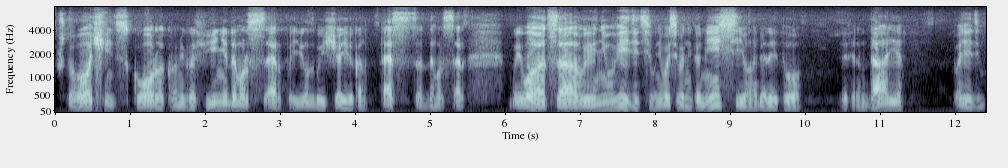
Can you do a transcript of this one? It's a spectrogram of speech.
что очень скоро, кроме графини де Морсер, появилась бы еще и виконтесса де Морсер. Моего отца вы не увидите, у него сегодня комиссия, он обедает у референдария. Поедем.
